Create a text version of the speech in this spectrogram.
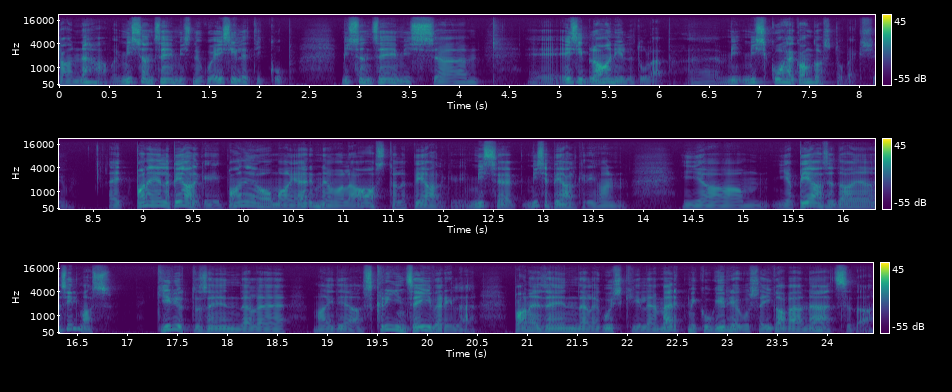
tahan näha või mis on see, mis nagu esile tikub, mis on see, mis äh, esiplaanile tuleb, mis kohe kangastub, eks ju? Et pane jälle pealkiri, pane oma järgnevale aastale pealkiri, mis see, mis see pealkiri on? Ja, ja pea seda silmas. Kirjuta see endale, ma ei tea, screensaver'ile, pane see endale kuskile märkmiku kirja, kus sa iga päev näed seda.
